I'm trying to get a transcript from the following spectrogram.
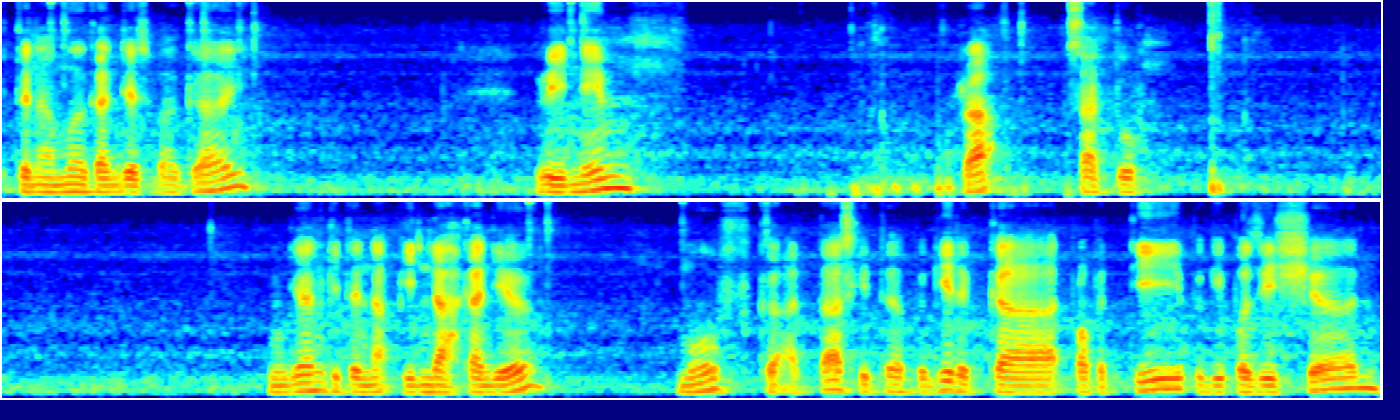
Kita namakan dia sebagai rename rak satu. Kemudian kita nak pindahkan dia. Move ke atas kita pergi dekat property pergi position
